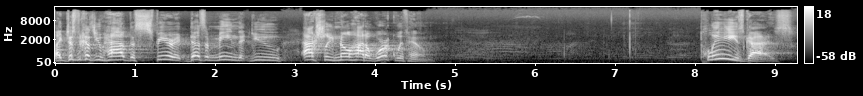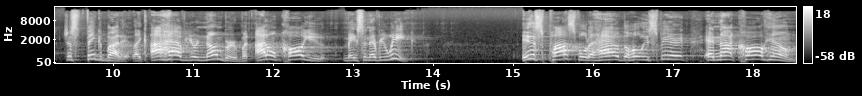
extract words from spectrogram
Like, just because you have the Spirit doesn't mean that you actually know how to work with Him. Please, guys, just think about it. Like, I have your number, but I don't call you, Mason, every week. It is possible to have the Holy Spirit and not call Him.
